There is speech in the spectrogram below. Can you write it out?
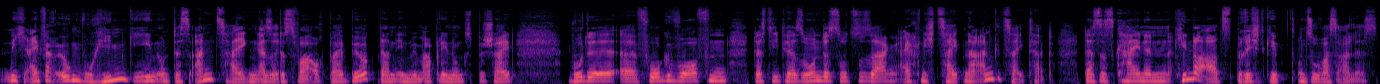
nicht einfach irgendwo hingehen und das anzeigen. Also das war auch bei Birk dann in dem Ablehnungsbescheid, wurde äh, vorgeworfen, dass die Person das sozusagen eigentlich nicht zeitnah angezeigt hat, dass es keinen Kinderarztbericht gibt und sowas alles.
